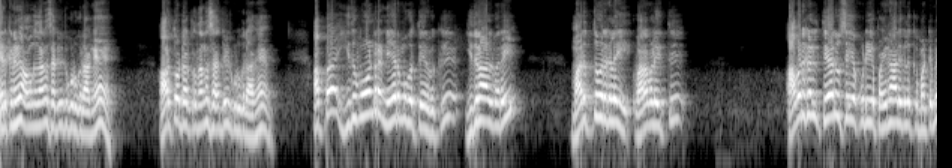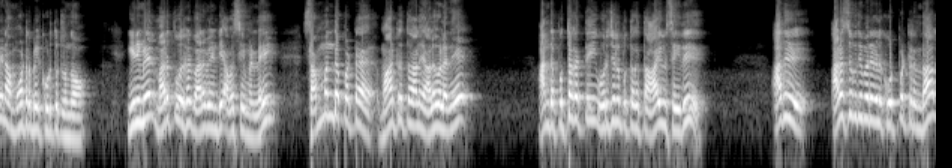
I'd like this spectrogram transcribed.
ஏற்கனவே அவங்க தானே சர்டிஃபிகேட் கொடுக்குறாங்க. ஆர்த்தோ டாக்டர் தானே சர்டிஃபிகேட் கொடுக்குறாங்க. அப்போ இது போன்ற நேர்முக தேர்வுக்கு இதுநாள் வரை மருத்துவர்களை வரவழைத்து அவர்கள் தேர்வு செய்யக்கூடிய பயனாளிகளுக்கு மட்டுமே நாம் மோட்டார் பைக் கொடுத்துட்டு இருந்தோம். இனிமேல் மருத்துவர்கள் வர வேண்டிய அவசியமில்லை. சம்பந்தப்பட்ட மாற்றுத்திறனாளி அலுவலரே அந்த புத்தகத்தை ஒரிஜினல் புத்தகத்தை ஆய்வு செய்து அது அரசு விதிமுறைகளுக்கு உட்பட்டிருந்தால்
